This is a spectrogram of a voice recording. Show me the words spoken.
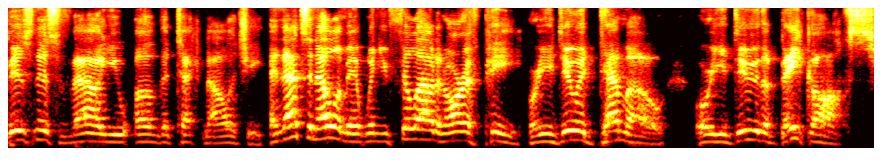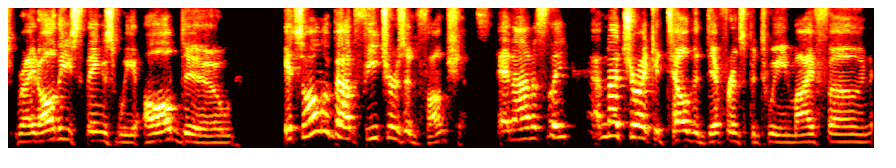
business value of the technology. And that's an element when you fill out an RFP or you do a demo or you do the bake offs, right? All these things we all do it's all about features and functions. And honestly, I'm not sure I could tell the difference between my phone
